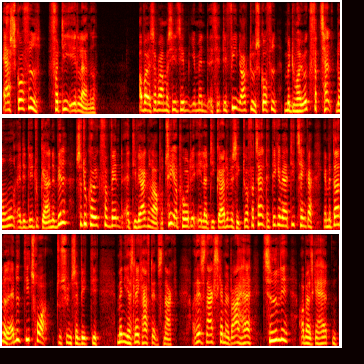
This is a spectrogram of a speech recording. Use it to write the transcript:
er skuffet, fordi et eller andet. Og hvor jeg så bare må sige til dem, jamen det er fint nok, du er skuffet, men du har jo ikke fortalt nogen, at det er det, du gerne vil, så du kan jo ikke forvente, at de hverken rapporterer på det, eller de gør det, hvis ikke du har fortalt det. Det kan være, at de tænker, jamen der er noget andet, de tror, du synes er vigtigt, men I har slet ikke haft den snak. Og den snak skal man bare have tidligt, og man skal have den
